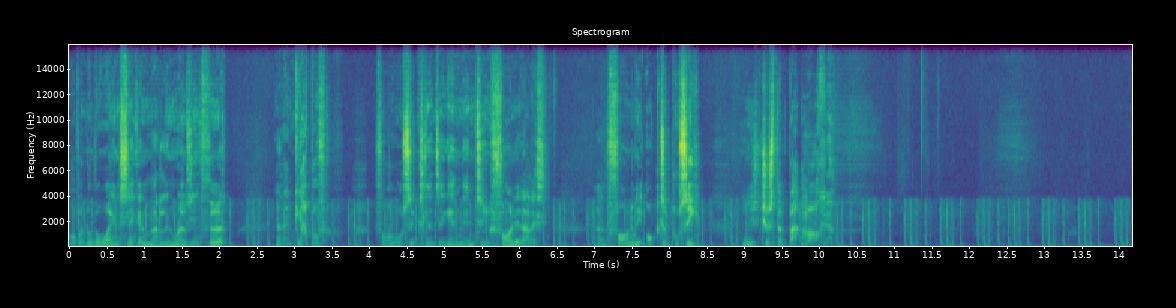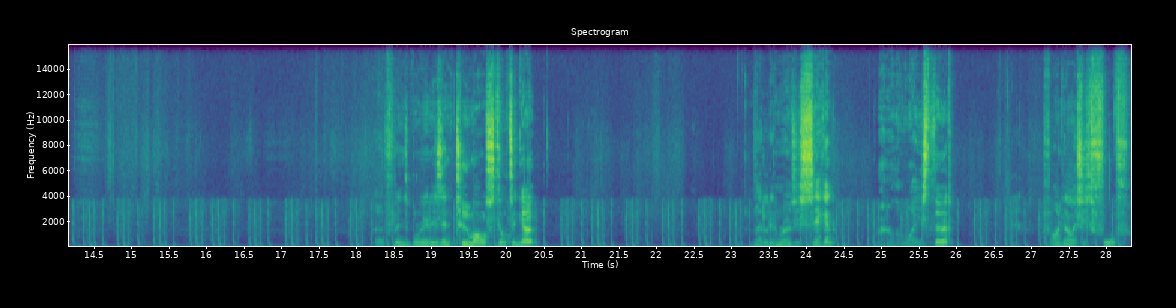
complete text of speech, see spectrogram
of another way in second, Madeline Rose in third, and a gap of five or six lengths again then to Finding Alice, and finally Octopussy, who is just the back marker. So Flynn's Bullet is in, two miles still to go. Madeline Rose is second, another way is third. Alice is fourth,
